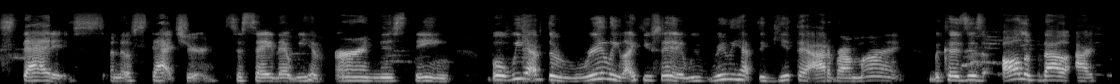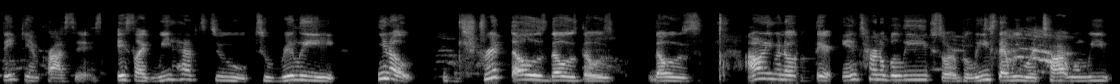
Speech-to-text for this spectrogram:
status enough stature to say that we have earned this thing but we have to really like you said we really have to get that out of our mind because it's all about our thinking process. It's like we have to to really you know strip those those those those i don't even know if they're internal beliefs or beliefs that we were taught when we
